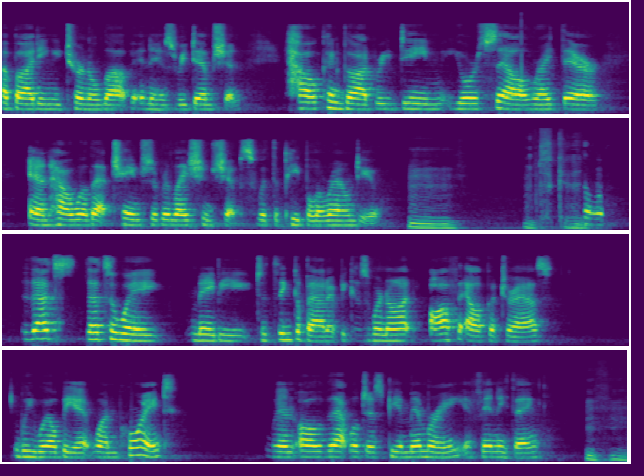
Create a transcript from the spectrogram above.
abiding eternal love and his redemption how can God redeem your cell right there? And how will that change the relationships with the people around you? Mm, that's good. So that's that's a way maybe to think about it because we're not off Alcatraz. We will be at one point when all of that will just be a memory, if anything. Mm-hmm.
